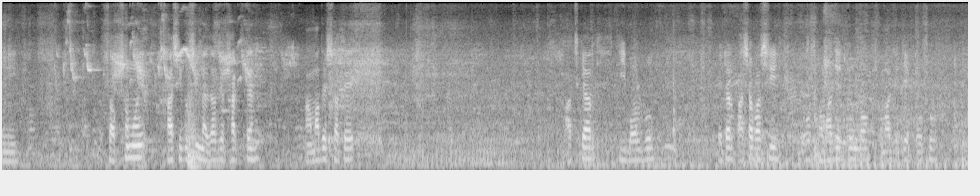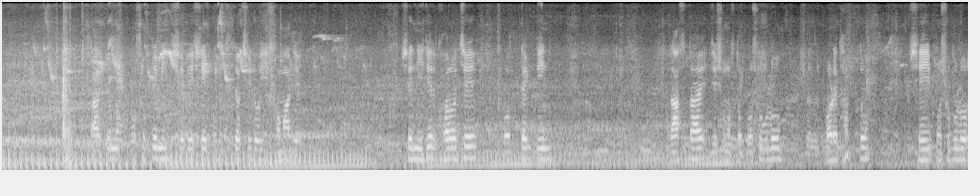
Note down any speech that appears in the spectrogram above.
উনি সবসময় হাসি খুশি মেজাজে থাকতেন। আমাদের সাথে আজকে আর কী বলব? এটার পাশাপাশি ও সমাজের জন্য, সমাজের যে পশু, তার জন্য পশুপ্রেমী হিসেবে সে পরিচিত ছিল এই সমাজে। সে নিজের খরচে প্রত্যেক দিন রাস্তায় যে সমস্ত পশুগুলো পড়ে থাকতো, সেই পশুগুলোর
